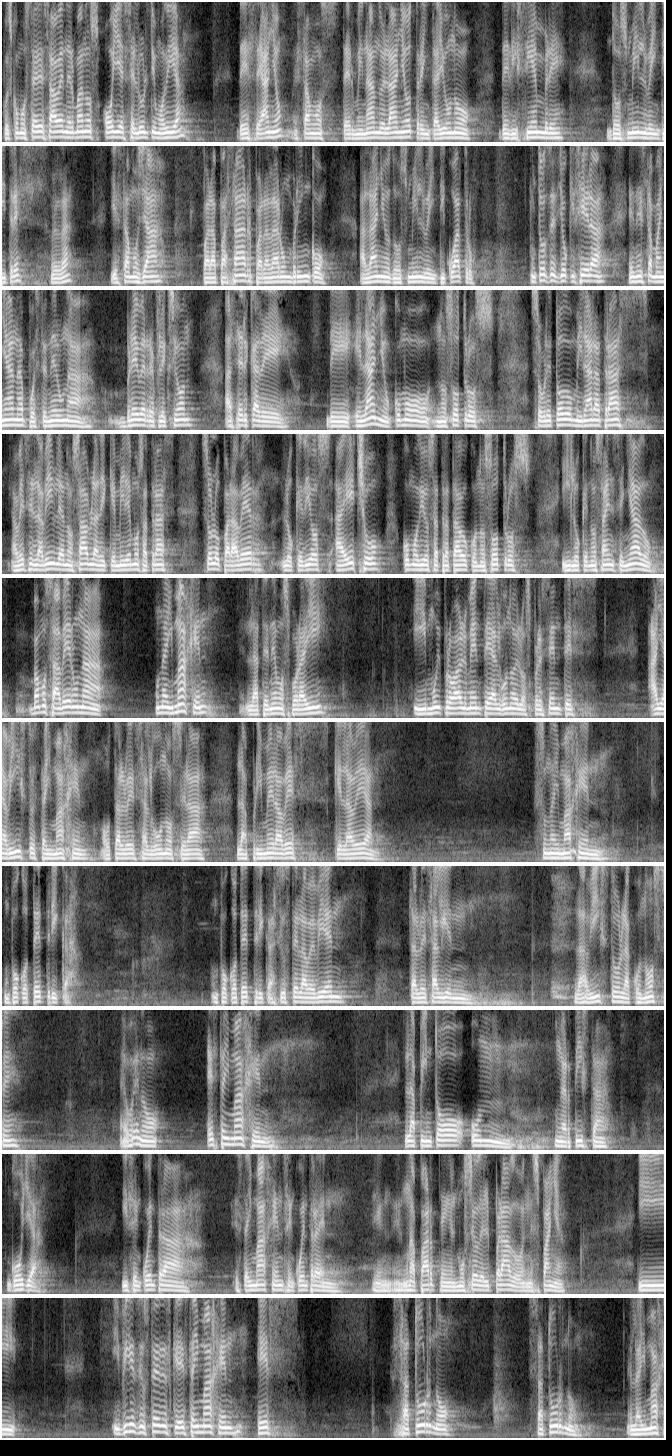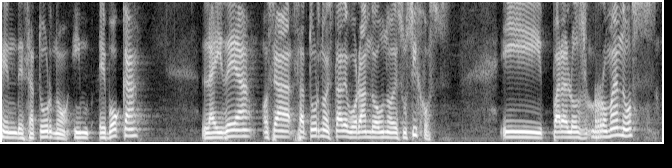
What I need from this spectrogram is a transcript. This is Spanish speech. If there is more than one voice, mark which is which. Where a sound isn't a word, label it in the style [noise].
Speaker 1: Pues como ustedes saben, hermanos, hoy es el último día de este año. Estamos terminando el año 31 de diciembre 2023, ¿verdad? Y estamos ya para pasar, para dar un brinco al año 2024. Entonces yo quisiera en esta mañana pues tener una breve reflexión acerca de, de el año, cómo nosotros sobre todo mirar atrás a veces la Biblia nos habla de que miremos atrás solo para ver lo que Dios ha hecho, cómo Dios ha tratado con nosotros y lo que nos ha enseñado. Vamos a ver una, una imagen, la tenemos por ahí, y muy probablemente alguno de los presentes haya visto esta imagen, o tal vez alguno será la primera vez que la vean. Es una imagen un poco tétrica, un poco tétrica. Si usted la ve bien, tal vez alguien la ha visto, la conoce. Eh, bueno, esta imagen la pintó un, un artista, Goya, y se encuentra, esta imagen se encuentra en, en una parte, en el Museo del Prado, en España. Y, fíjense ustedes que esta imagen es Saturno, Saturno, la imagen de Saturno evoca la idea, o sea, Saturno está devorando a uno de sus hijos. Y para los romanos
